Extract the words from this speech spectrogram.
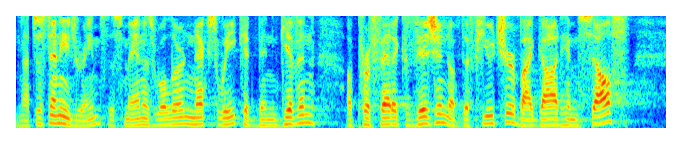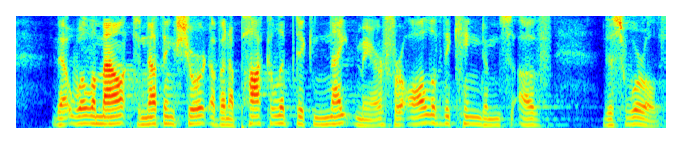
Not just any dreams. This man, as we'll learn next week, had been given a prophetic vision of the future by God Himself that will amount to nothing short of an apocalyptic nightmare for all of the kingdoms of this world.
